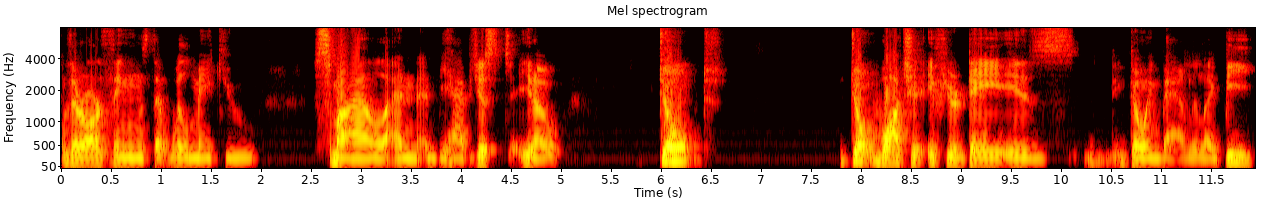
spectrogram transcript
there are things that will make you smile and and be happy. Just you know don't don't watch it if your day is going badly. Like be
